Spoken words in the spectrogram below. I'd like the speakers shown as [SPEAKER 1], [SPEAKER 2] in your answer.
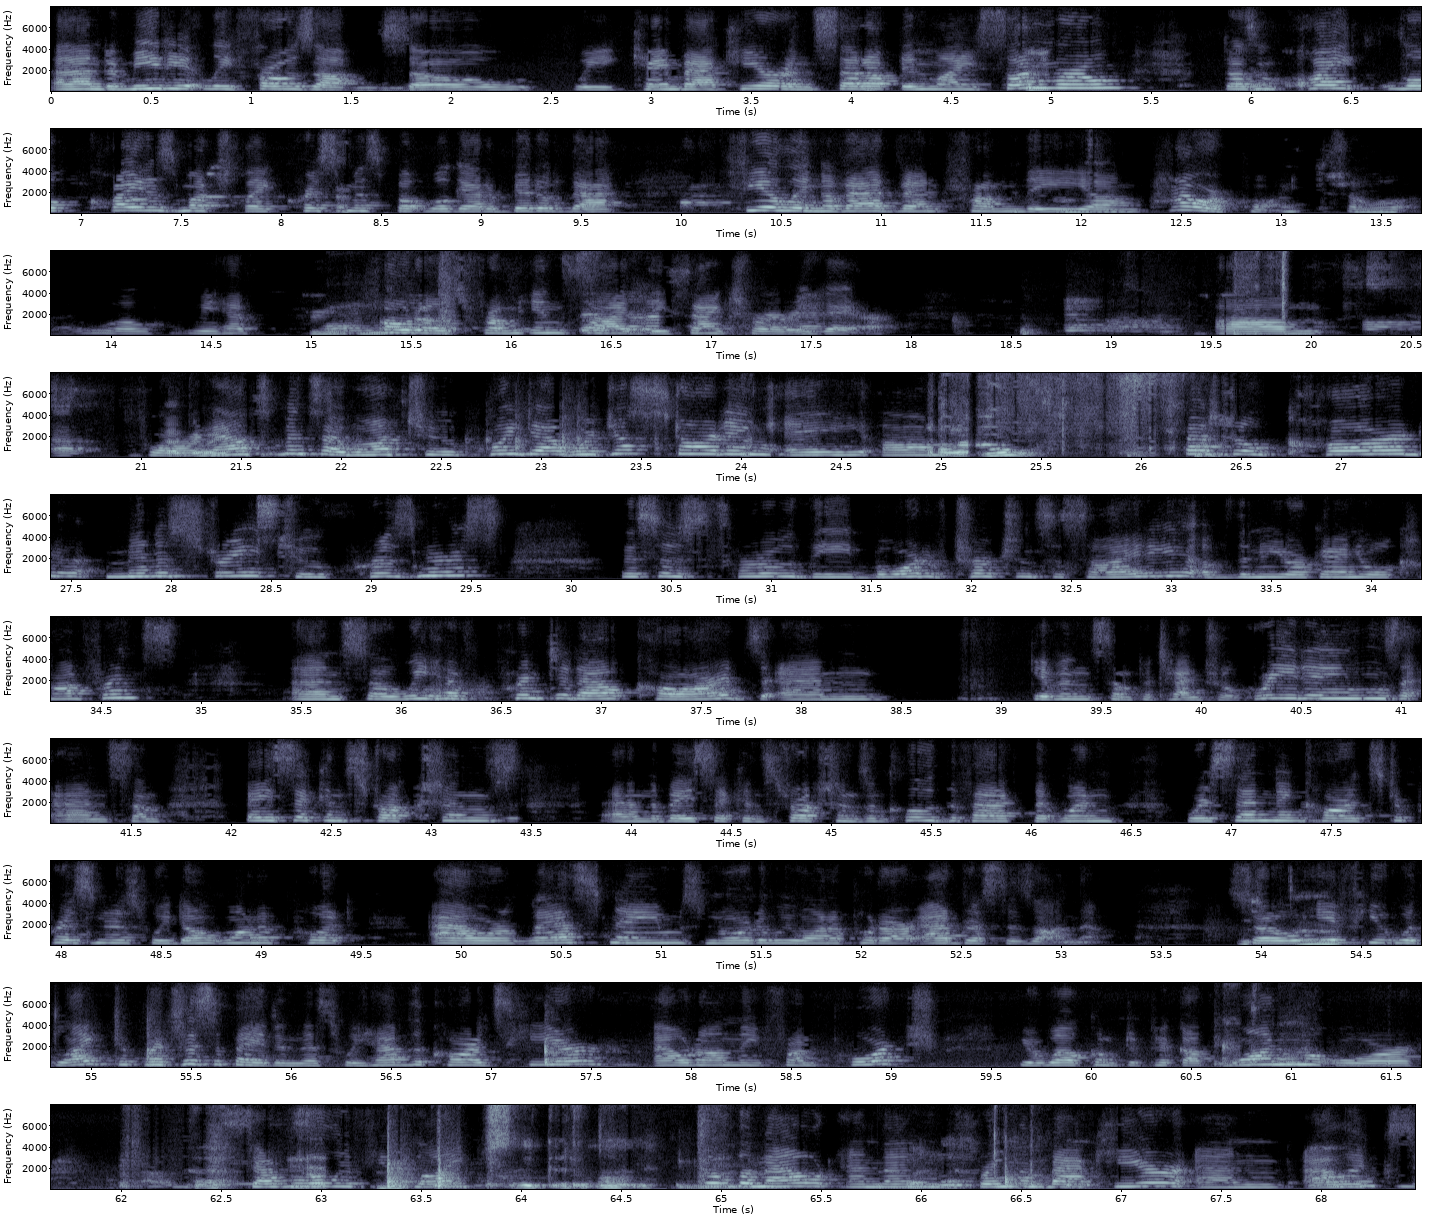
[SPEAKER 1] and immediately froze up. So we came back here and set up in my sunroom. Doesn't quite look quite as much like Christmas, but we'll get a bit of that feeling of Advent from the um, PowerPoint. So we'll, we have photos from inside the sanctuary there. Um, uh, for announcements, I want to point out we're just starting a um, special card ministry to prisoners. This is through the Board of Church and Society of the New York Annual Conference. And so we have printed out cards and given some potential greetings and some basic instructions. And the basic instructions include the fact that when we're sending cards to prisoners, we don't want to put our last names, nor do we want to put our addresses on them. So if you would like to participate in this, we have the cards here out on the front porch. You're welcome to pick up one or uh, several if you'd like. Fill them out and then bring them back here and Alex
